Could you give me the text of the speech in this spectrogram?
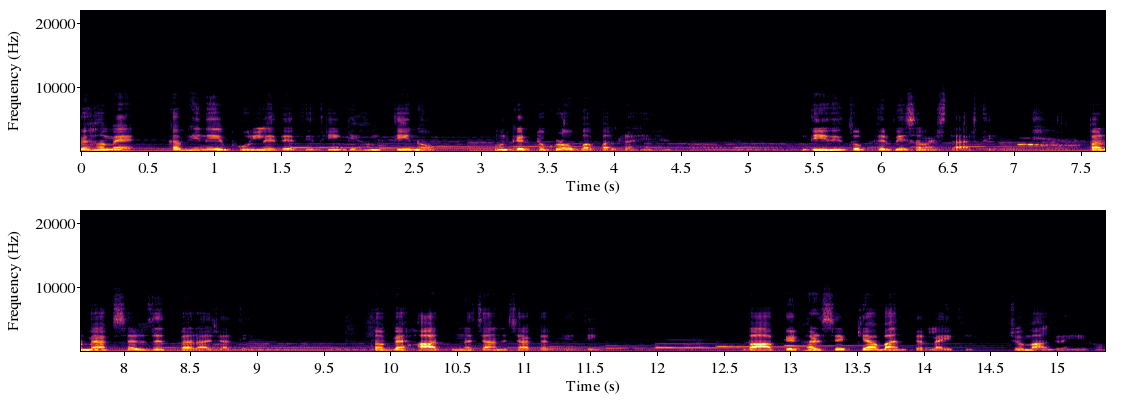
वे हमें कभी नहीं भूलने देती थी कि हम तीनों उनके टुकड़ों पर पल रहे हैं। दीदी तो फिर भी समझदार थी, पर मैं अक्सर जिद पर आ जाती। तब वह हाथ नचा नचा कर कहती, बाप के घर से क्या बाँध कर लाई थी जो मांग रही हो?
